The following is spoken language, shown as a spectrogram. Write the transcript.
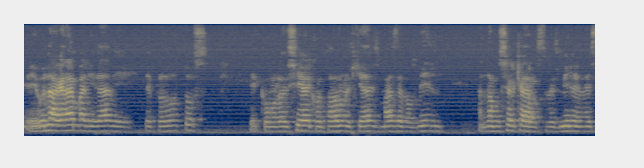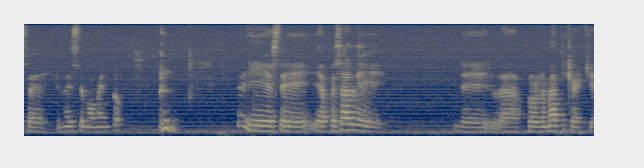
eh, una gran variedad de, productos, eh, como lo decía el contador Melquiades, más de 2.000, andamos cerca de los 3.000 en este, en este momento. y, este, a pesar de, de la problemática que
